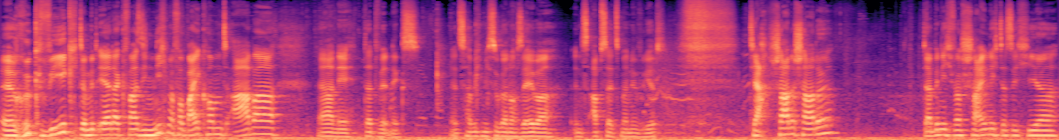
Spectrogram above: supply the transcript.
äh, Rückweg, damit er da quasi nicht mehr vorbeikommt. Aber, ja, nee, das wird nix. Jetzt habe ich mich sogar noch selber ins Abseits manövriert. Tja, schade, schade. Da bin ich wahrscheinlich, dass ich hier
